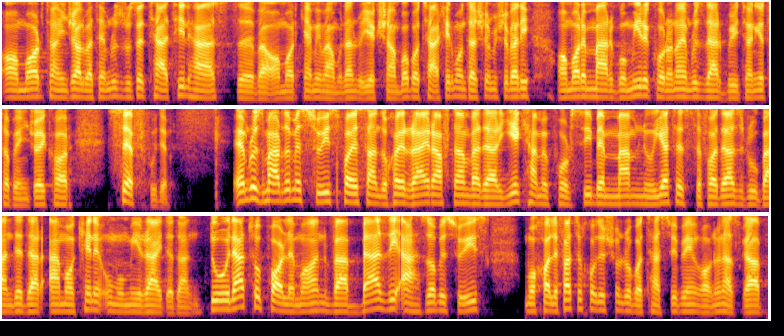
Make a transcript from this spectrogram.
آمار تا اینجا. البته امروز روز تعطیل هست و آمار کمی معمولا رو یک شنبه با تاخیر منتشر میشه ولی آمار مرگ و میر کرونا امروز در بریتانیا تا به اینجای کار صفر بوده. امروز مردم سوئیس پای صندوقهای رای رفتن و در یک همه پرسی به ممنوعیت استفاده از روبنده در اماکن عمومی رای دادن. دولت و پارلمان و بعضی احزاب سوئیس مخالفت خودشون رو با تصویب این قانون از قبل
